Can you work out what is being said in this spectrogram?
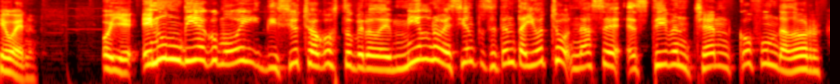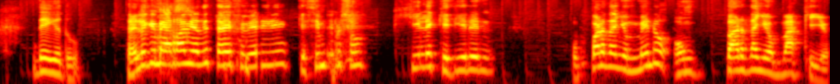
Qué bueno. Oye, en un día como hoy, 18 de agosto, pero de 1978, nace Steven Chen, cofundador de YouTube. ¿Sabes lo que me da rabia de esta efeméride? Que siempre son giles que tienen un par de años menos o un par de años más que yo.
